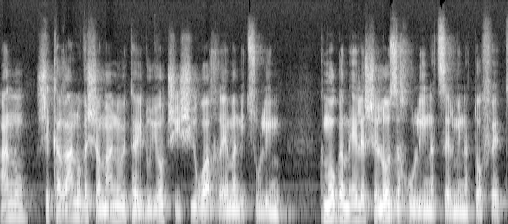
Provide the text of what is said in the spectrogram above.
אנו, שקראנו ושמענו את העדויות שהשאירו אחריהם הניצולים, כמו גם אלה שלא זכו להינצל מן התופת,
